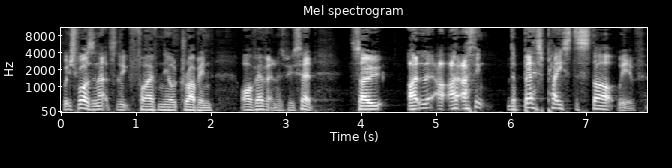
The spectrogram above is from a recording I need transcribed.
which was an absolute five 0 drubbing of Everton, as we said. So I, I, I think the best place to start with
